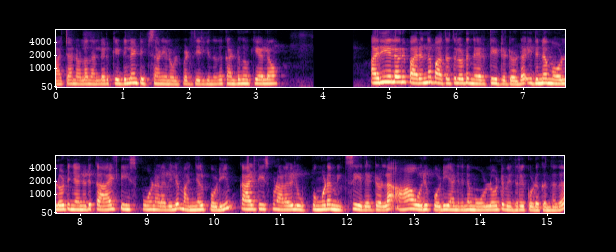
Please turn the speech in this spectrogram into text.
മാറ്റാനുള്ള നല്ലൊരു കിഡിലൻ ടിപ്സാണ് ഞാൻ ഉൾപ്പെടുത്തിയിരിക്കുന്നത്. കണ്ടു നോക്കിയാലോ? അരിയെല്ലാം ഒരു പരന്ന പാത്രത്തിലോട്ട് നിരത്തിയിട്ടിട്ടുണ്ട്. ഇതിന്റെ മുകളിലോട്ട് ഞാനൊരു കാൽ ടീസ്പൂൺ അളവിൽ മഞ്ഞൾപ്പൊടിയും കാൽ ടീസ്പൂൺ അളവിൽ ഉപ്പും കൂടെ മിക്സ് ചെയ്തിട്ടുള്ള ആ ഒരു പൊടിയാണ് ഇതിന്റെ മുകളിലോട്ട് വിതറി കൊടുക്കുന്നത്.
